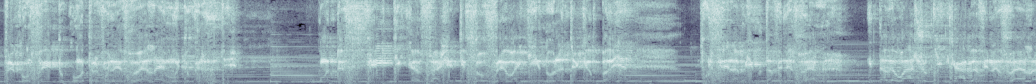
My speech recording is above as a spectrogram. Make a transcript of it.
O preconceito contra a Venezuela é muito grande. Quantas críticas a gente sofreu aqui durante a campanha por ser amigo da Venezuela. Então eu acho que cabe à Venezuela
